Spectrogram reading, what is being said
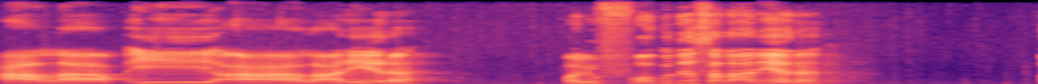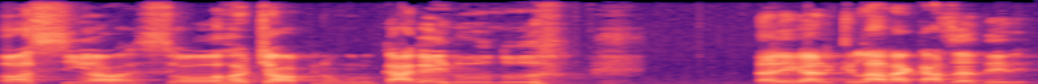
A, la... e a lareira Olha o fogo dessa lareira. Só assim, ó. Só Chop, não, não caga aí no, no, Tá ligado que lá na casa dele,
